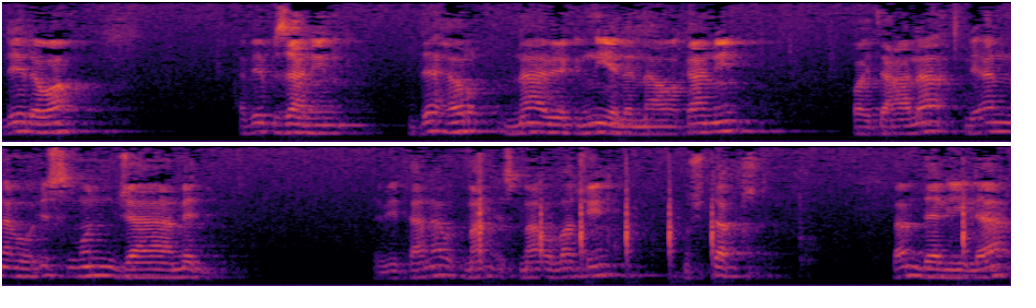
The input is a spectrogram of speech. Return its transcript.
ليروا أبي بزانين دهر ناويك نية للناوكاني تعالى لأنه اسم جامد. أبي ثانا وثمان اسماء الله مشتق. فم دليلا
